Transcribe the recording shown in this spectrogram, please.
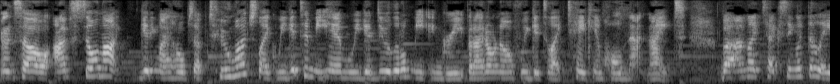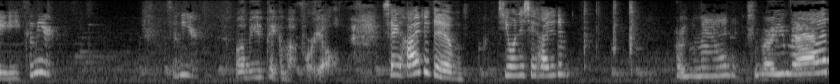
And so I'm still not getting my hopes up too much. Like we get to meet him, we get to do a little meet and greet, but I don't know if we get to like take him home that night. But I'm like texting with the lady. Come here. Come here. Let me pick him up for y'all. Say hi to them. Do you want to say hi to them? Are you mad? Are you mad?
